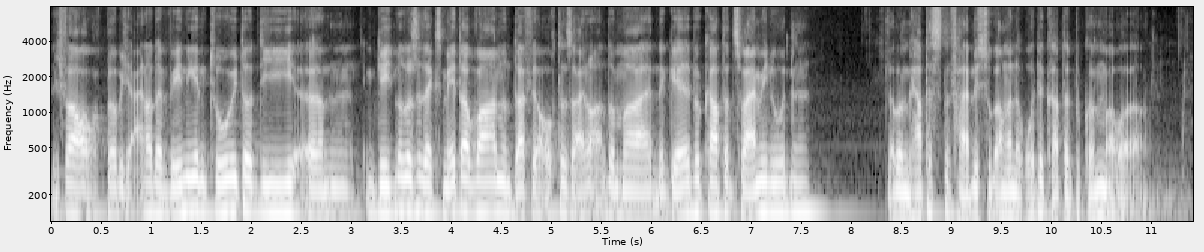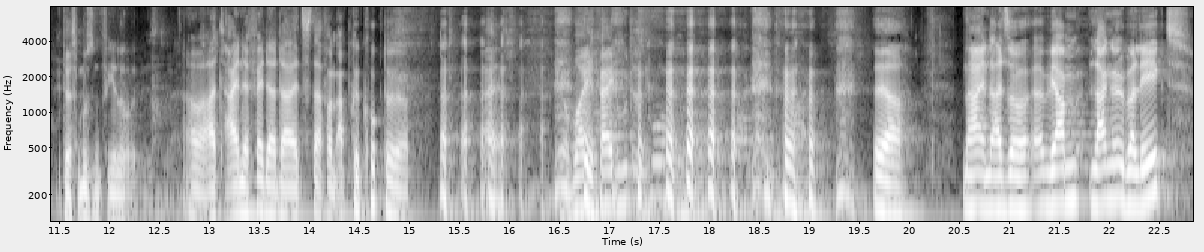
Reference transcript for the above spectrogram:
Ich war auch, glaube ich, einer der wenigen Torhüter, die ähm, im gegnerischen sechs Meter waren und dafür auch das eine oder andere Mal eine gelbe Karte, zwei Minuten. Ich glaube, im härtesten Fall habe ich sogar mal eine rote Karte bekommen, aber das muss ein Fehler sein. aber hat Heinefeder da jetzt davon abgeguckt, oder? Da war ich kein gutes Vorbild. Ja. Nein, also äh, wir haben lange überlegt,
